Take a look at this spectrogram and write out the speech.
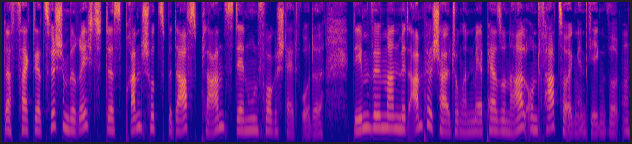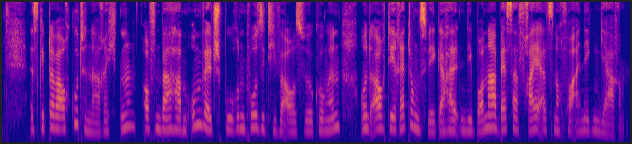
Das zeigt der Zwischenbericht des Brandschutzbedarfsplans, der nun vorgestellt wurde. Dem will man mit Ampelschaltungen mehr Personal und Fahrzeugen entgegenwirken. Es gibt aber auch gute Nachrichten. Offenbar haben Umweltspuren positive Auswirkungen und auch die Rettungswege halten die Bonner besser frei als noch vor einigen Jahren.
